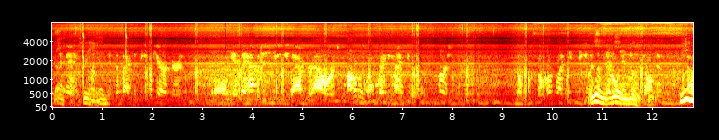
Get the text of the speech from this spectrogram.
forgot. if any, It's 3 a.m. is the fact that these characters, uh, if they happen to see you after hours, probably won't recognize you as a person. They'll, they'll most likely see you as Whoa, whoa. Whoa,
